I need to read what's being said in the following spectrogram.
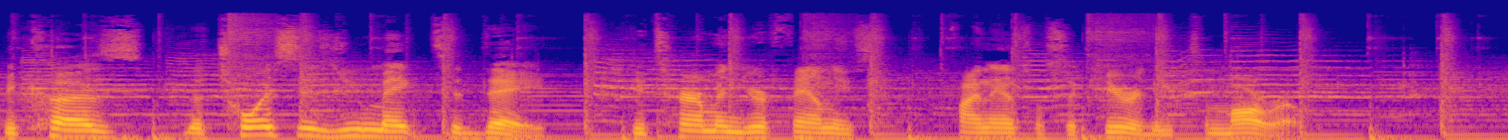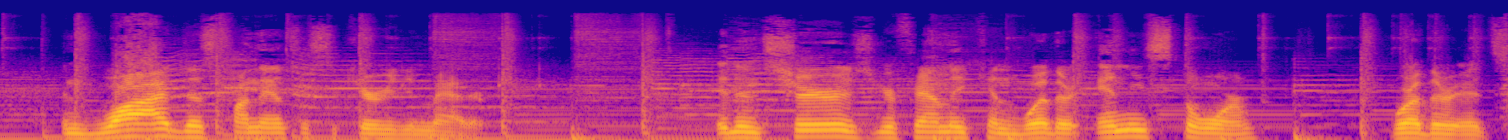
Because the choices you make today determine your family's financial security tomorrow. And why does financial security matter? It ensures your family can weather any storm, whether it's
